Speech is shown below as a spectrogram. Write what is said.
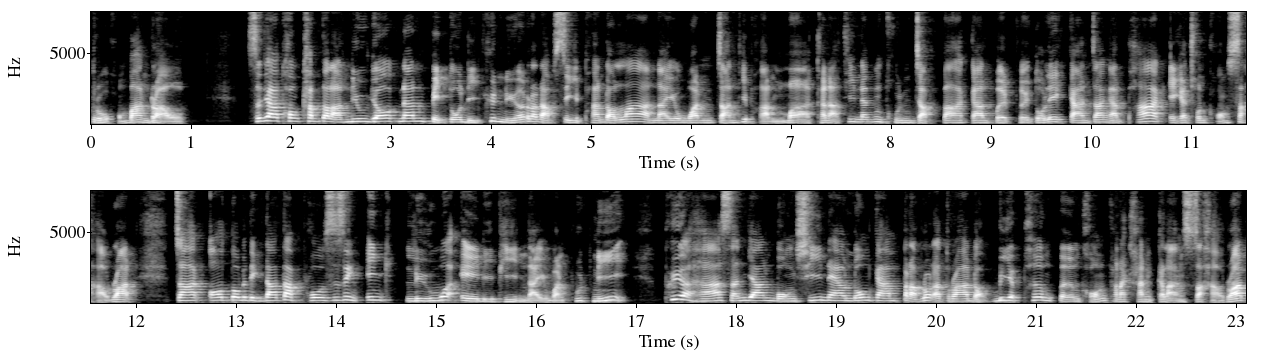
ตรู่ของบ้านเราสัญญาทองคำตลาดนิวยอร์กนั้นปิดตัวดีขึ้นเหนือระดับ 4,000 ดอลลาร์ในวันจันทร์ที่ผ่านมา ขณะที่นักลงทุนจับตาการเปิดเผยตัวเลขการจ้างงานภาคเอกชนของสหรัฐ จาก Automatic Data Processing Inc. หรือว่า ADP ในวันพุธนี้ เพื่อหาสัญญาณบ่งชี้แนวโน้มการปรับลดอัตราดอกเบี้ยเพิ่มเติมของธนาคารกลางสหรัฐ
